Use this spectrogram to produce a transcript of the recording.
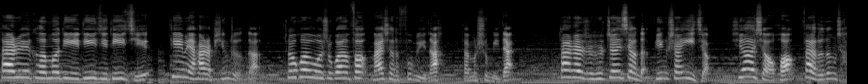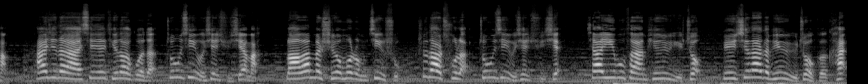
在瑞克莫蒂第一季第一集，地面还是平整的，这会不会是官方埋下的伏笔呢？咱们拭目以待。但这只是真相的冰山一角，邪恶小黄再次登场。还记得先前提到过的中心有限曲线吗？老白们使用某种技术制造出了中心有限曲线，将一部分平行宇宙与其他的平行宇宙隔开。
